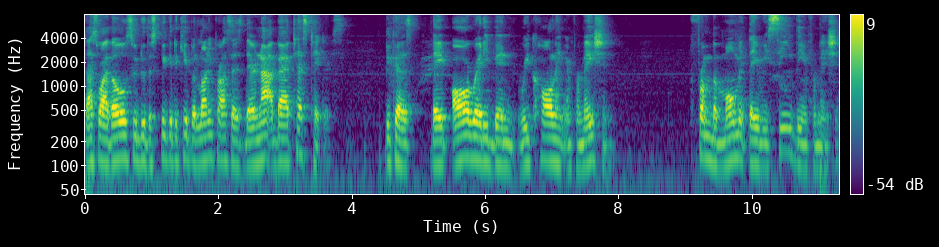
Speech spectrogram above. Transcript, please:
That's why those who do the speak it to keep it learning process, they're not bad test takers because they've already been recalling information from the moment they receive the information.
